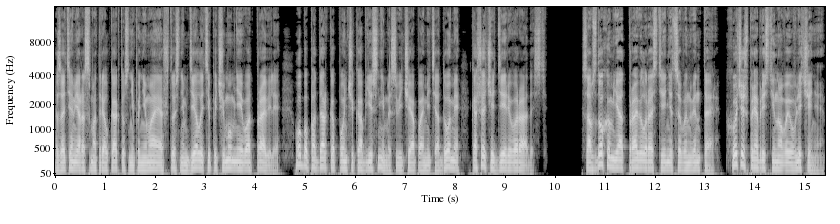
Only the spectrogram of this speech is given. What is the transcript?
Затем я рассмотрел кактус, не понимая, что с ним делать и почему мне его отправили. Оба подарка пончика объяснимы, свеча память о доме, кошачье дерево радость. Со вздохом я отправил растеница в инвентарь. «Хочешь приобрести новое увлечение?»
